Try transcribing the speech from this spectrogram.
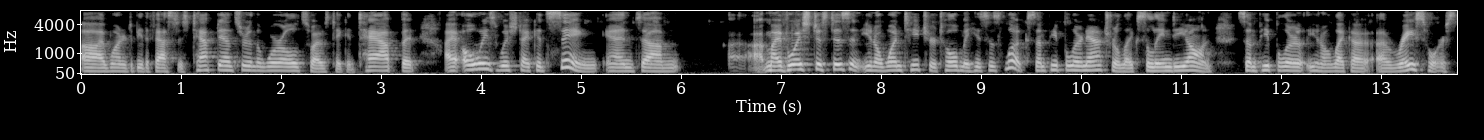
Uh, I wanted to be the fastest tap dancer in the world, so I was taking tap. But I always wished I could sing, and um, uh, my voice just isn't. You know, one teacher told me, he says, "Look, some people are natural, like Celine Dion. Some people are, you know, like a, a racehorse.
